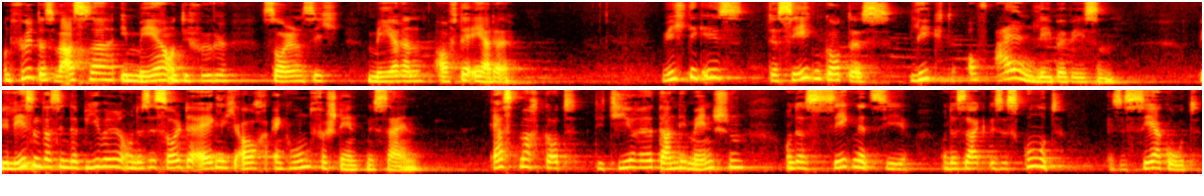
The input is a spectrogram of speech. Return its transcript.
und füllt das Wasser im Meer und die Vögel sollen sich mehren auf der Erde. Wichtig ist, der Segen Gottes liegt auf allen Lebewesen. Wir lesen das in der Bibel und es sollte eigentlich auch ein Grundverständnis sein. Erst macht Gott die Tiere, dann die Menschen und er segnet sie und er sagt, es ist gut, es ist sehr gut.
